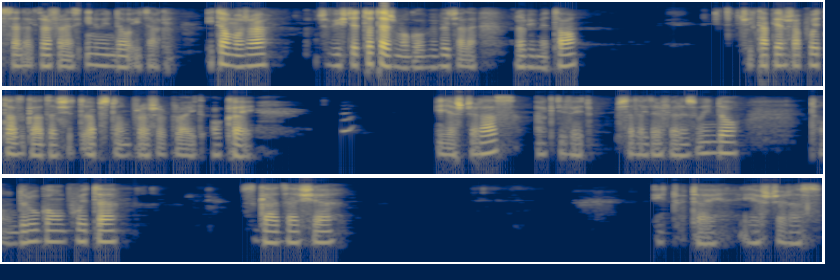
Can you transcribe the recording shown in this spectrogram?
select reference in window i tak. I to może, oczywiście to też mogłoby być, ale robimy to. Czyli ta pierwsza płyta zgadza się, Trapstone Pressure Plate, OK. I jeszcze raz, Activate Select Reference Window. Tą drugą płytę zgadza się. I tutaj jeszcze raz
